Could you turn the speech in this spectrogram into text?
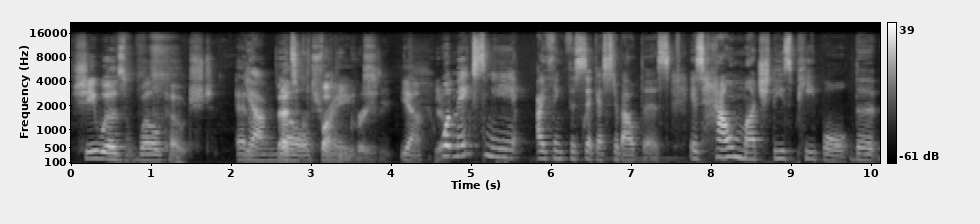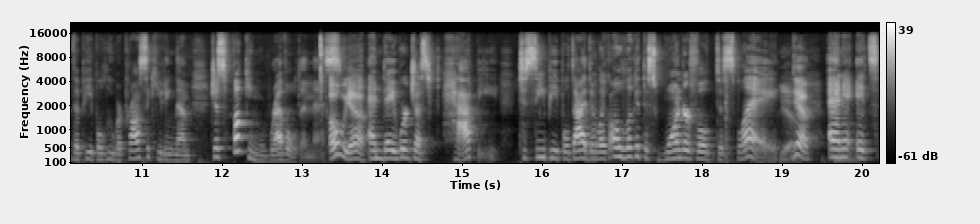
She was well coached and Yeah. That's well fucking trained. crazy. Yeah. Yeah. What makes me, I think, the sickest about this is how much these people, the the people who were prosecuting them, just fucking reveled in this. Oh, yeah. and they were just happy to see people die. They're like, oh, look at this wonderful display. Yeah. Yeah. and it, it's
